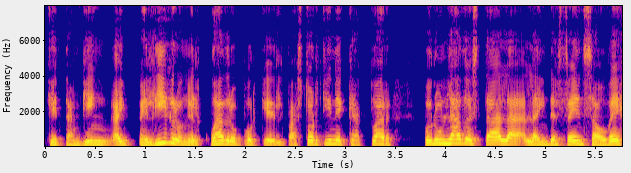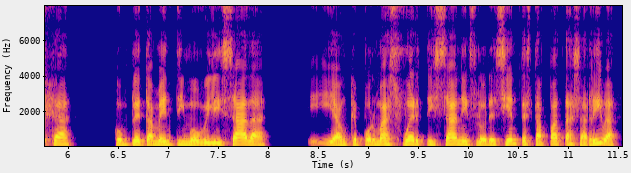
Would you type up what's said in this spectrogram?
que también hay peligro en el cuadro porque el pastor tiene que actuar. Por un lado está la, la indefensa oveja, completamente inmovilizada, y aunque por más fuerte y sana y floreciente está patas arriba,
